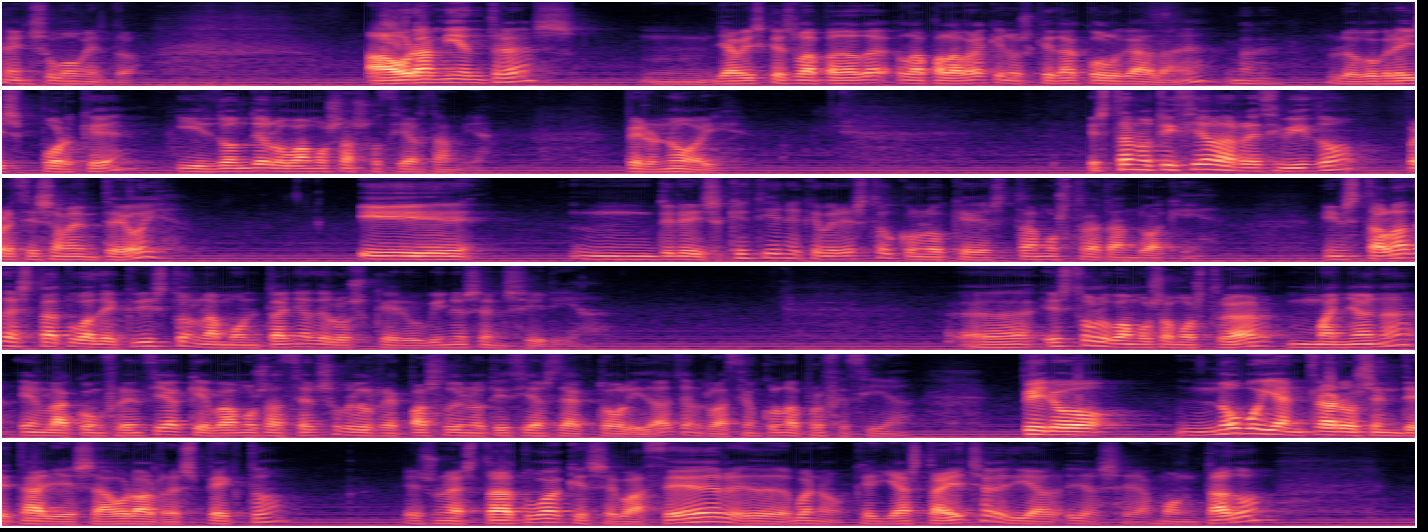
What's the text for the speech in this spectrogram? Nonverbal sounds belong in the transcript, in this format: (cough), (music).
(laughs) en su momento. Ahora mientras, mm, ya veis que es la palabra, la palabra que nos queda colgada, ¿eh? Vale. luego veréis por qué y dónde lo vamos a asociar también, pero no hoy. Esta noticia la he recibido precisamente hoy, y mm, diréis, ¿qué tiene que ver esto con lo que estamos tratando aquí? Instalada estatua de Cristo en la montaña de los querubines en Siria. Eh, esto lo vamos a mostrar mañana en la conferencia que vamos a hacer sobre el repaso de noticias de actualidad en relación con la profecía. Pero no voy a entraros en detalles ahora al respecto. Es una estatua que se va a hacer, eh, bueno, que ya está hecha, ya, ya se ha montado.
